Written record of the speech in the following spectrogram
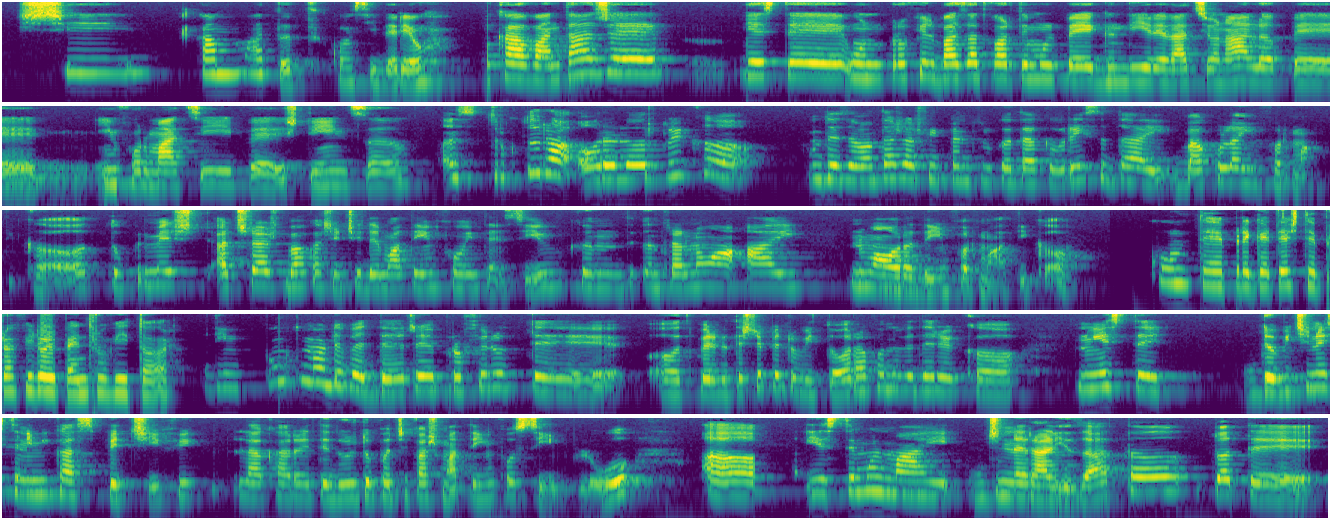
și cam atât consider eu. Ca avantaje, este un profil bazat foarte mult pe gândire rațională, pe informații, pe știință. În structura orelor, cred că un dezavantaj ar fi pentru că dacă vrei să dai bacul la informatică, tu primești același bac ca și cei de mate info intensiv, când într-a noua ai numai o oră de informatică. Cum te pregătește profilul pentru viitor? Din punctul meu de vedere, profilul te, uh, te pregătește pentru viitor, având în vedere că nu este, de obicei nu este nimic specific la care te duci după ce faci mate info simplu. Uh, este mult mai generalizată, toate,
